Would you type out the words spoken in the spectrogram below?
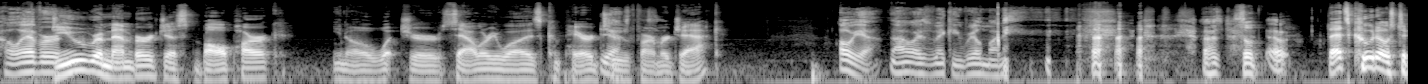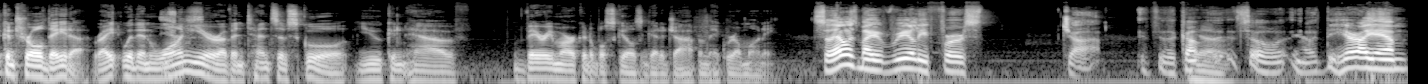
However, do you remember just ballpark? You know what your salary was compared to. Farmer Jack? Oh yeah. Now I was making real money. Was, So uh, that's kudos to control data, right? Within one yes. year of intensive school, you can have very marketable skills and get a job and make real money. So that was my really first job. The com- Yeah. so you know here I am.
